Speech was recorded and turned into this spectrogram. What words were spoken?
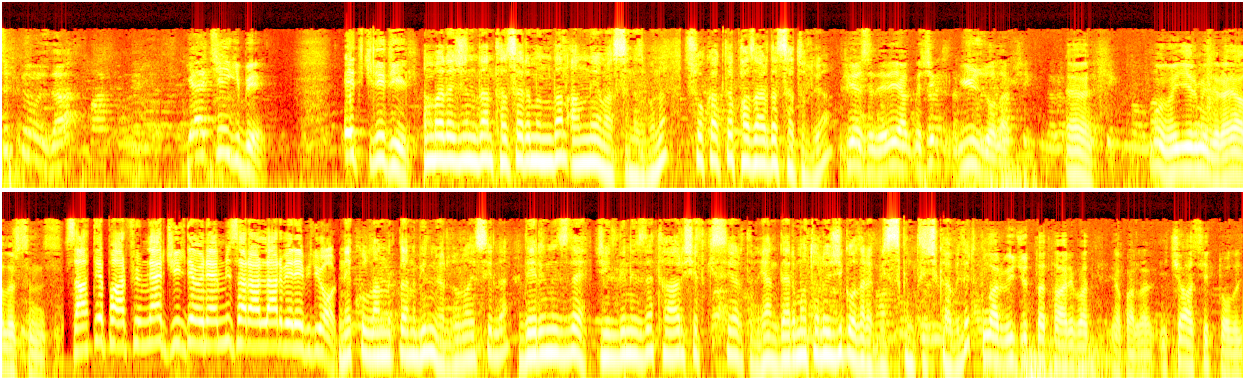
sıktığımızda gerçeği gibi etkili değil. Ambalajından, tasarımından anlayamazsınız bunu. Sokakta, pazarda satılıyor. Piyasa değeri yaklaşık 100 dolar. Evet. Bunu 20 liraya alırsınız. Sahte parfümler cilde önemli zararlar verebiliyor. Ne kullandıklarını bilmiyoruz. Dolayısıyla derinizde, cildinizde tahriş etkisi yaratır. Yani dermatolojik olarak bir sıkıntı çıkabilir. Bunlar vücutta tahribat yaparlar. İçi asit dolu.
